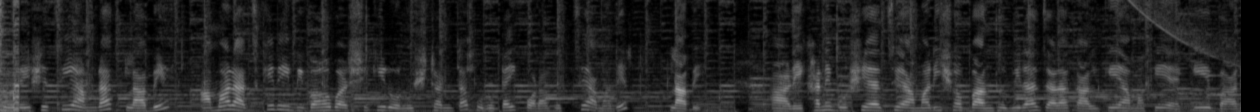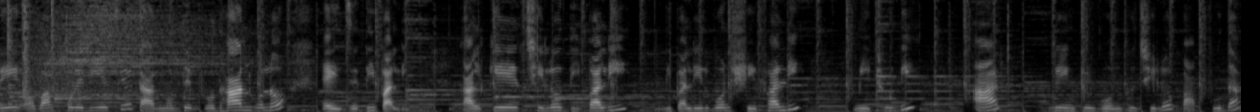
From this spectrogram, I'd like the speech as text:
চলে এসেছি আমরা ক্লাবে। আমার আজকের এই বিবাহবার্ষিকীর অনুষ্ঠানটা পুরোটাই করা হচ্ছে আমাদের ক্লাবে। আর এখানে বসে আছে আমারই সব বান্ধবীরা যারা কালকে আমাকে একেবারে অবাক করে দিয়েছে। তার মধ্যে প্রধান হলো এই যে দীপালি। কালকে ছিল দীপালি, দীপালির বোন শেফালি, মিঠুদি আর রিন্টুর বন্ধু ছিল পাপ্পুদা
